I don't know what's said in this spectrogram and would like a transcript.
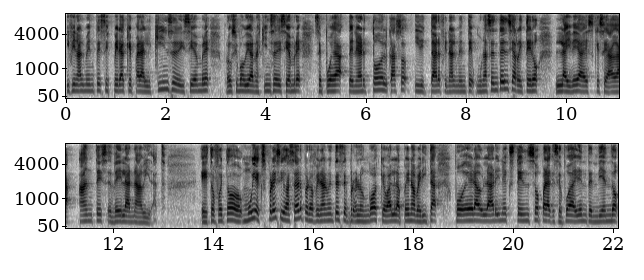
y finalmente se espera que para el 15 de diciembre, próximo viernes 15 de diciembre, se pueda tener todo el caso y dictar finalmente una sentencia. Reitero, la idea es que se haga antes de la Navidad. Esto fue todo muy expresivo a ser, pero finalmente se prolongó. Es que vale la pena, Verita, poder hablar en extenso para que se pueda ir entendiendo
